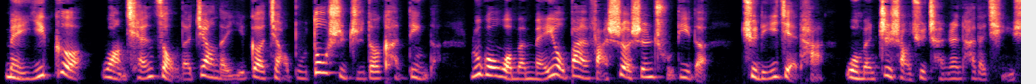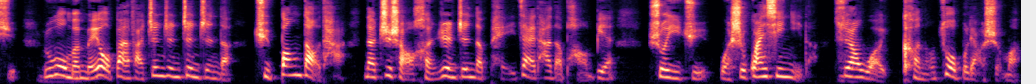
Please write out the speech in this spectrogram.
每一个往前走的这样的一个脚步，都是值得肯定的。如果我们没有办法设身处地的去理解他，我们至少去承认他的情绪。如果我们没有办法真真正正的。去帮到他，那至少很认真的陪在他的旁边，说一句我是关心你的。虽然我可能做不了什么，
